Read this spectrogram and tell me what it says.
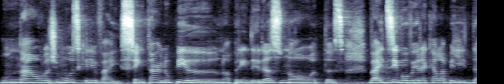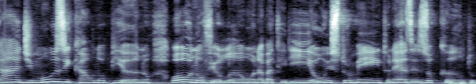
na aula de música ele vai sentar no piano, aprender as notas, vai desenvolver aquela habilidade musical no piano, ou no violão, ou na bateria, ou um instrumento, né? Às vezes o canto.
